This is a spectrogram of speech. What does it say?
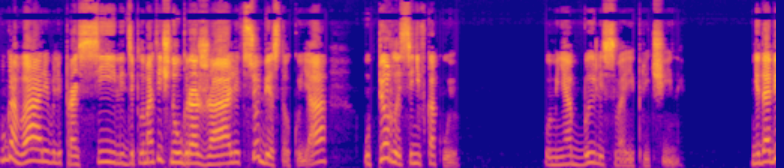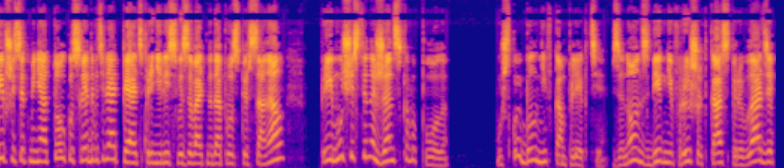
Уговаривали, просили, дипломатично угрожали, все без толку. Я уперлась и ни в какую. У меня были свои причины. Не добившись от меня толку, следователи опять принялись вызывать на допрос персонал, преимущественно женского пола. Мужской был не в комплекте. Зенон, Збигнев, Рышард, Каспер и Влади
